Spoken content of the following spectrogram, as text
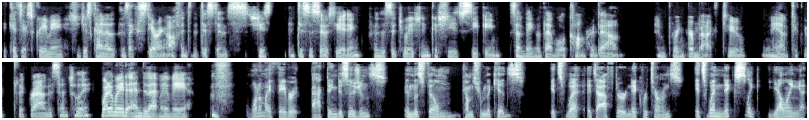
the kids are screaming. She just kind of is like staring off into the distance. She's disassociating from the situation because she's seeking something that will calm her down and bring her mm-hmm. back to, you know, to, to the ground essentially. What a way to end that movie. One of my favorite acting decisions in this film comes from the kids. It's when it's after Nick returns. It's when Nick's like yelling at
